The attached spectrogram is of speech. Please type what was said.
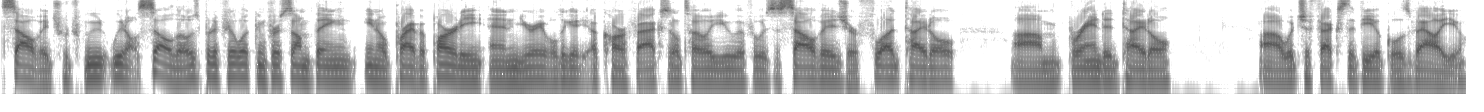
salvaged, which we, we don't sell those. But if you're looking for something, you know, private party, and you're able to get a Carfax, it'll tell you if it was a salvage or flood title, um, branded title, uh, which affects the vehicle's value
